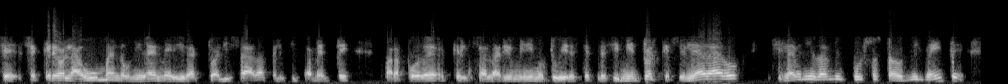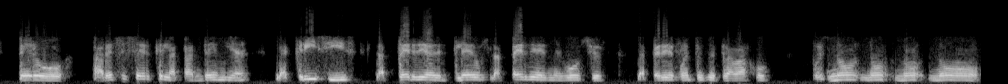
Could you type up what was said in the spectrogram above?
se, se creó la UMA, la unidad de medida actualizada, precisamente para poder que el salario mínimo tuviera este crecimiento al que se le ha dado, se le ha venido dando impulso hasta 2020, pero parece ser que la pandemia, la crisis, la pérdida de empleos, la pérdida de negocios, la pérdida de fuentes de trabajo, pues no, no, no, no,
